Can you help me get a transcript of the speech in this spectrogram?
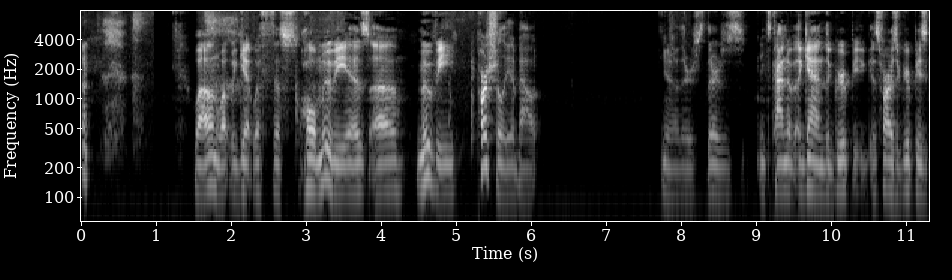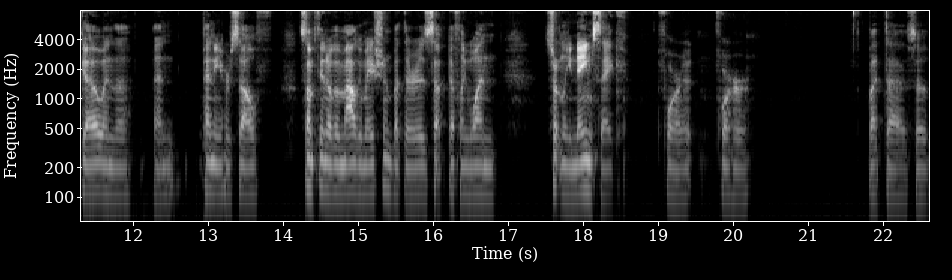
well, and what we get with this whole movie is a movie partially about you know there's there's it's kind of again the groupie as far as the groupies go and the and penny herself something of amalgamation but there is definitely one certainly namesake for it for her but uh so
